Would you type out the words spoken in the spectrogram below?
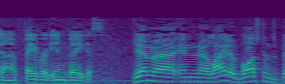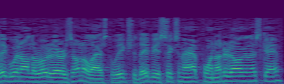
uh, favorite in Vegas. Jim, uh, in light of Boston's big win on the road at Arizona last week, should they be a six-and-a-half-point underdog in this game?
